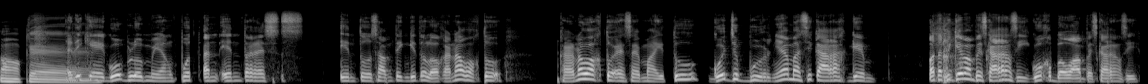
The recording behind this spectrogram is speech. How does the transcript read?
Oke. Jadi kayak gue belum yang put an interest into something gitu loh. Karena waktu karena waktu SMA itu gue jeburnya masih ke arah game. Oh tapi game sampai sekarang sih. Gue ke bawah sampai sekarang sih.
